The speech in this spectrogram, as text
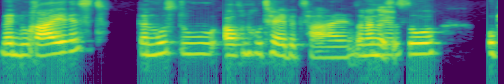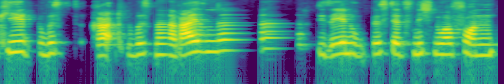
wenn du reist, dann musst du auch ein Hotel bezahlen, sondern ja. es ist so, okay, du bist, du bist eine Reisende, die sehen, du bist jetzt nicht nur von,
